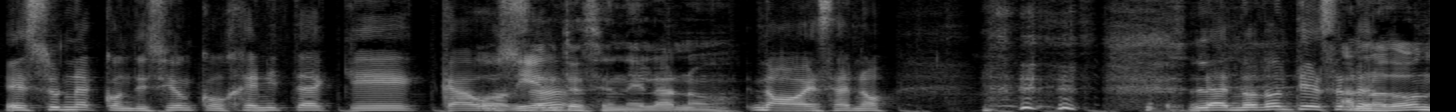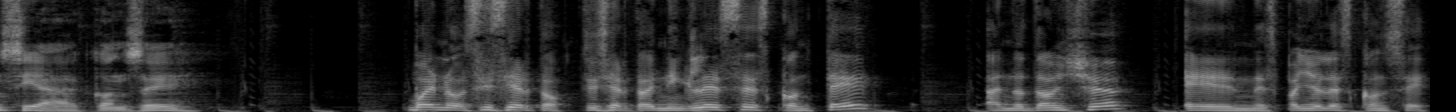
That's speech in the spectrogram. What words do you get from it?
Es una condición congénita que causa... O dientes en el ano. No, esa no. La anodontia es una... Anodoncia con C. Bueno, sí es cierto, sí es cierto. En inglés es con T, anodontia, en español es con C.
